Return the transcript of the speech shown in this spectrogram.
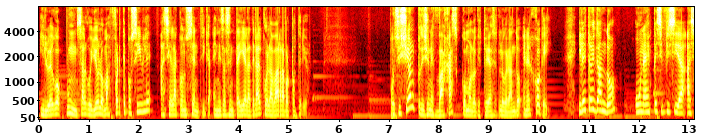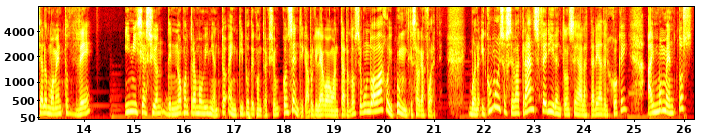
y luego, pum, salgo yo lo más fuerte posible hacia la concéntrica, en esa sentadilla lateral con la barra por posterior. Posición, posiciones bajas, como lo que estoy logrando en el hockey. Y le estoy dando una especificidad hacia los momentos de iniciación de no contramovimiento en tipos de contracción concéntrica, porque le hago aguantar dos segundos abajo y ¡pum! que salga fuerte. Bueno, ¿y cómo eso se va a transferir entonces a las tareas del hockey? Hay momentos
